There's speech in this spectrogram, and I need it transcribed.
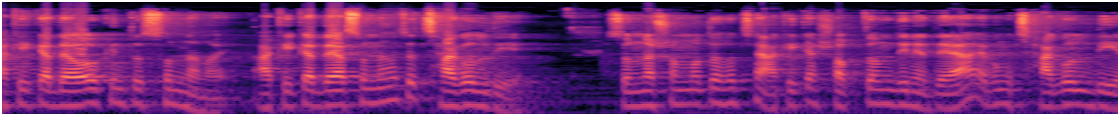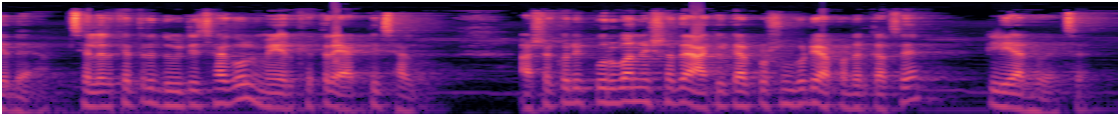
আকিকা দেওয়াও কিন্তু সুন্না নয়। আকিকা দেয়া সুন্না হচ্ছে ছাগল দিয়ে। সন্ন্যাসম্মত হচ্ছে আকিকা সপ্তম দিনে দেয়া এবং ছাগল দিয়ে দেয়া। ছেলের ক্ষেত্রে দুইটি ছাগল, মেয়ের ক্ষেত্রে একটি ছাগল। আশা করি কুরবানির সাথে আকিকার প্রসঙ্গটি আপনাদের কাছে ক্লিয়ার হয়েছে।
